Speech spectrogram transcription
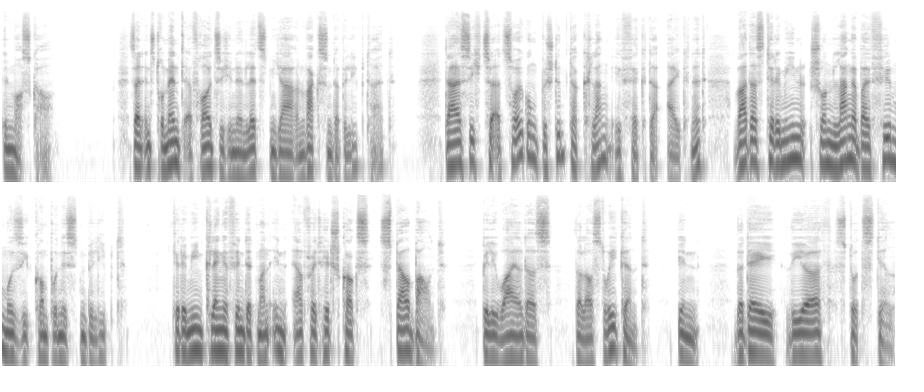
in Moskau. Sein Instrument erfreut sich in den letzten Jahren wachsender Beliebtheit. Da es sich zur Erzeugung bestimmter Klangeffekte eignet, war das Theremin schon lange bei Filmmusikkomponisten beliebt. Thereminklänge findet man in Alfred Hitchcocks Spellbound, Billy Wilders The Lost Weekend, in The Day the Earth Stood Still,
